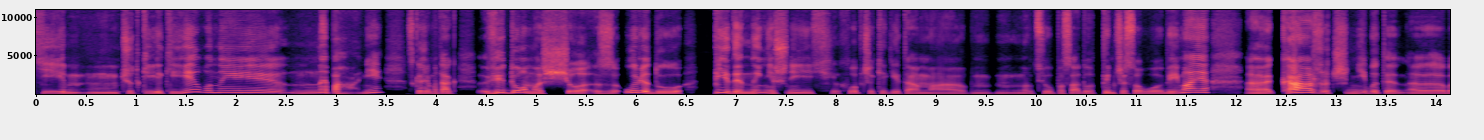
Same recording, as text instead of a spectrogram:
ті м, чутки, які є, вони непогані. Скажімо так, відомо, що з уряду. Піде нинішній хлопчик, який там м, цю посаду тимчасово обіймає, Е, кажуть, нібито е,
